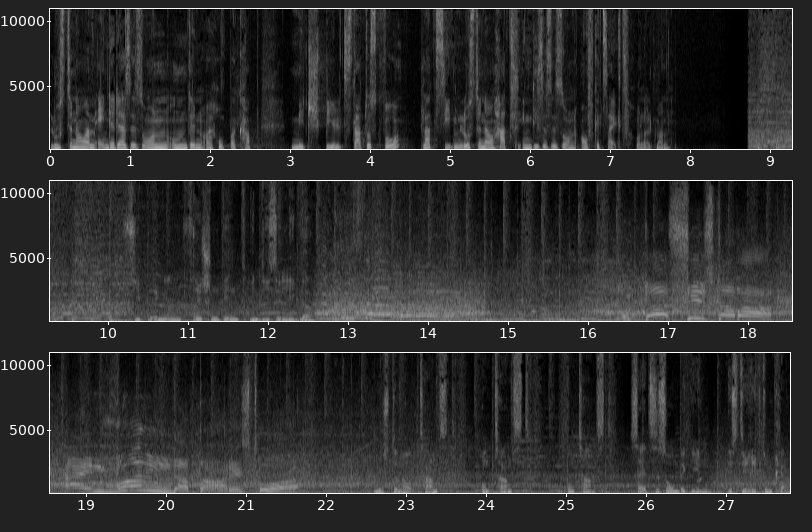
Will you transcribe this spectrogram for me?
Lustenau am Ende der Saison um den Europacup mitspielt? Status quo, Platz 7. Lustenau hat in dieser Saison aufgezeigt, Ronald Mann. Sie bringen frischen Wind in diese Liga. Und das ist aber ein wunderbares Tor. Lustenau tanzt und tanzt und tanzt. Seit Saisonbeginn ist die Richtung klar.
